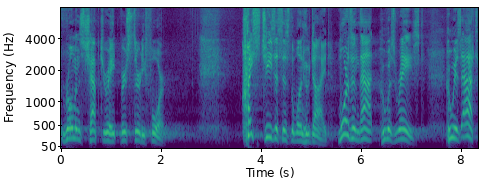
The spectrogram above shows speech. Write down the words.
Romans chapter 8, verse 34. Christ Jesus is the one who died. More than that, who was raised, who is at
